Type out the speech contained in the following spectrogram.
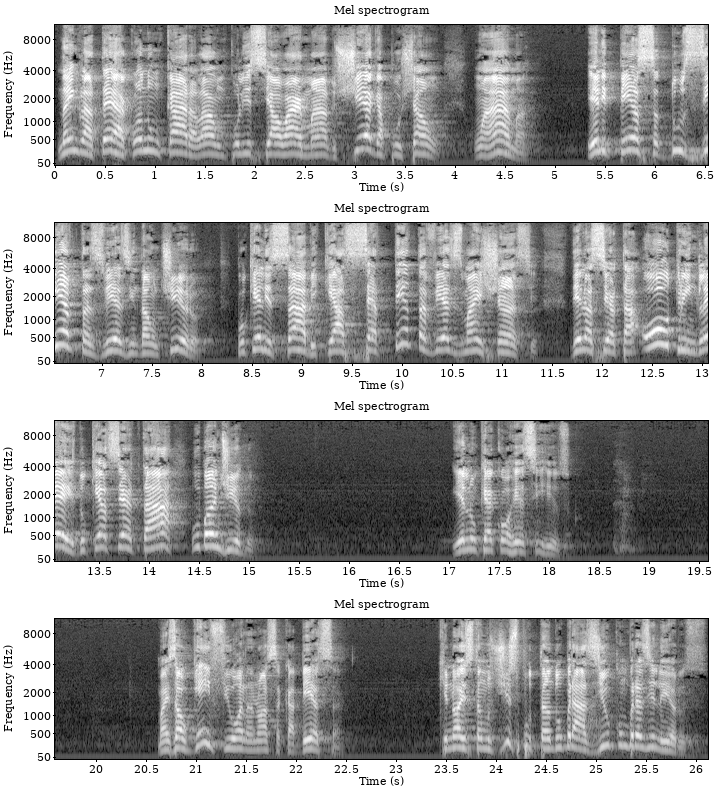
Na Inglaterra, quando um cara lá, um policial armado, chega a puxar um, uma arma, ele pensa 200 vezes em dar um tiro, porque ele sabe que há 70 vezes mais chance dele acertar outro inglês do que acertar o bandido. E ele não quer correr esse risco. Mas alguém enfiou na nossa cabeça que nós estamos disputando o Brasil com brasileiros.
